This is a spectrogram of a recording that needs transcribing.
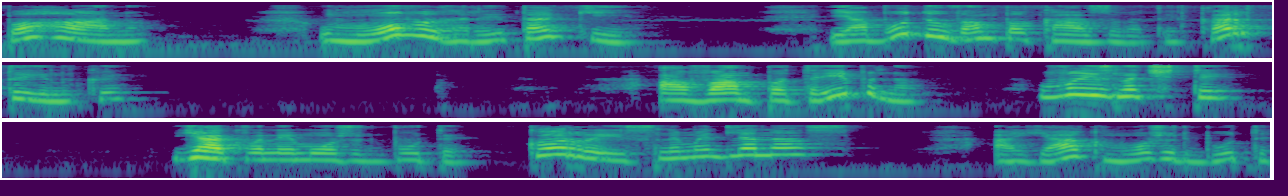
погано. Умови гри такі. Я буду вам показувати картинки. А вам потрібно визначити, як вони можуть бути корисними для нас, а як можуть бути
